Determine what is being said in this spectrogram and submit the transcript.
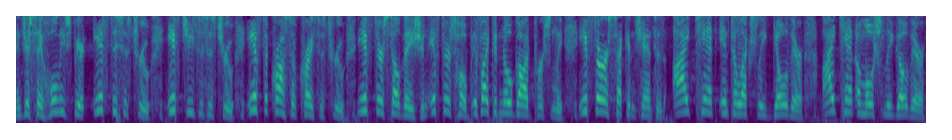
And just say, Holy Spirit, if this is true, if Jesus is true, if the cross of Christ is true, if there's salvation, if there's hope, if I could know God personally, if there are second chances, I can't intellectually go there. I can't emotionally go there.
